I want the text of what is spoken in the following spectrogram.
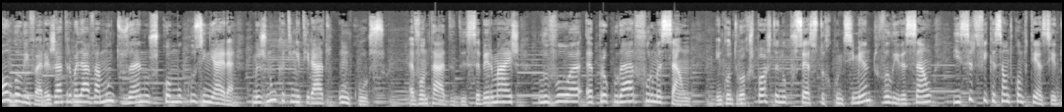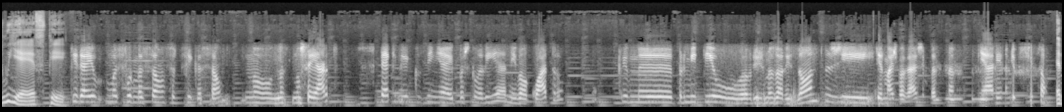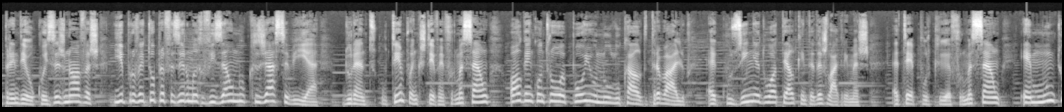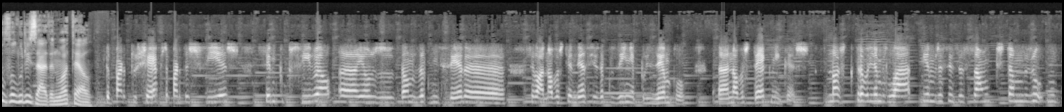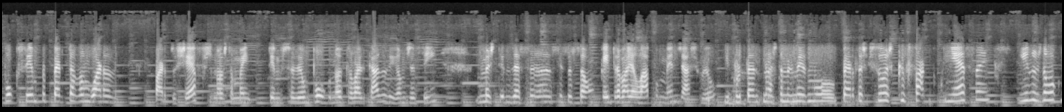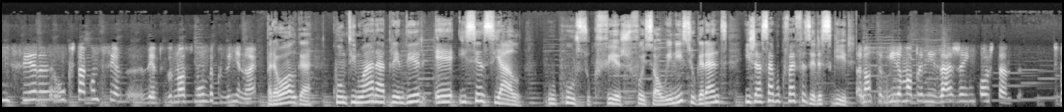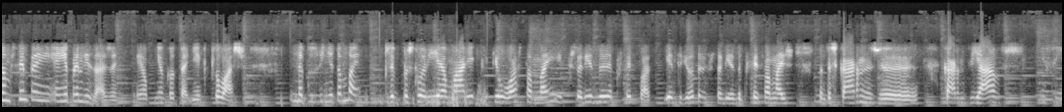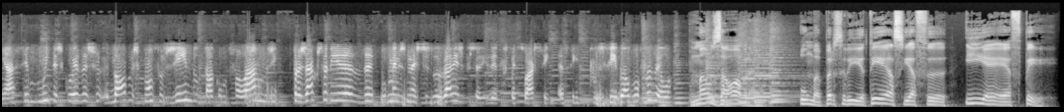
Olga Oliveira já trabalhava há muitos anos como cozinheira, mas nunca tinha tirado um curso. A vontade de saber mais levou-a a procurar formação. Encontrou a resposta no processo de reconhecimento, validação e certificação de competência do IEFP. Tirei uma formação, certificação no, no, no técnica de cozinha e pastelaria, nível 4, que me permitiu abrir os meus horizontes e ter mais bagagem, portanto, na minha área, na minha profissão. Aprendeu coisas novas e aproveitou para fazer uma revisão no que já sabia. Durante o tempo em que esteve em formação, Olga encontrou apoio no local de trabalho, a cozinha do Hotel Quinta das Lágrimas. Até porque a formação é muito valorizada no hotel. Da parte dos chefes, da parte das chefias, sempre que possível, eh, eles dão-nos a conhecer, eh, sei lá, novas tendências da cozinha, por exemplo, eh, novas técnicas. Nós que trabalhamos lá temos a sensação que estamos um pouco sempre perto da vanguarda parte dos chefes, nós também temos de fazer um pouco o nosso trabalho de casa, digamos assim, mas temos essa sensação, quem trabalha lá, pelo menos, acho eu, e portanto nós estamos mesmo perto das pessoas que de facto conhecem e nos dão a conhecer o que está a acontecer dentro do nosso mundo da cozinha, não é? Para Olga, continuar a aprender é essencial. O curso que fez foi só o início, garante, e já sabe o que vai fazer a seguir. A nossa vida é uma aprendizagem constante. Estamos sempre em, em aprendizagem, é a opinião que eu tenho, é o que eu acho na cozinha também. Por exemplo, pastelaria é uma área que, que eu gosto também e gostaria de aperfeiçoar. Entre outras, gostaria de aperfeiçoar mais tantas carnes, uh, carnes e aves. Enfim, há sempre muitas coisas novas que vão surgindo, tal como falámos, e para já gostaria de, pelo menos nestas duas áreas, gostaria de aperfeiçoar, sim. Assim que possível, vou fazê-lo. Mãos à obra. Uma parceria TSF-IEFP.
